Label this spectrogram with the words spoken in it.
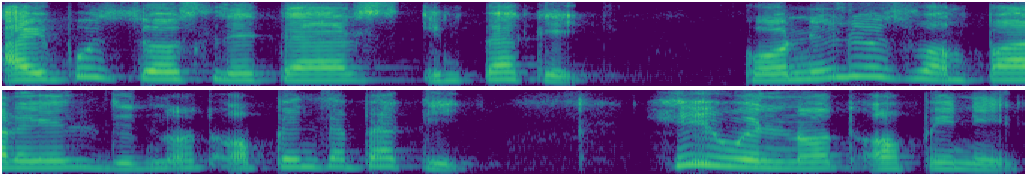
I put those letters in package. Cornelius Van Baerle did not open the package. He will not open it.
